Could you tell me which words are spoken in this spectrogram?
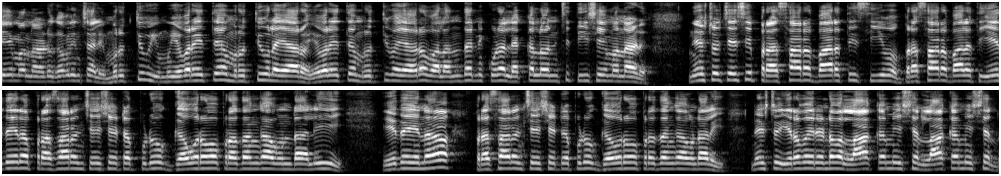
చేయమన్నాడు. గమనించాలి. మృత్యు ఎవరైతే మృత్యువులయ్యారో ఎవరైతే మృత్యు అయ్యారో వాళ్ళందరినీ కూడా లెక్కల్లో నుంచి తీసేయమన్నాడు. నెక్స్ట్ వచ్చేసి ప్రసార భారతి సీఓ ప్రసార భారతి ఏదైనా ప్రసారం చేసేటప్పుడు గౌరవప్రదంగా ఉండాలి. ఏదైనా ప్రసారం చేసేటప్పుడు గౌరవప్రదంగా ఉండాలి. నెక్స్ట్ ఇరవై రెండవ లా కమిషన్ లా కమిషన్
